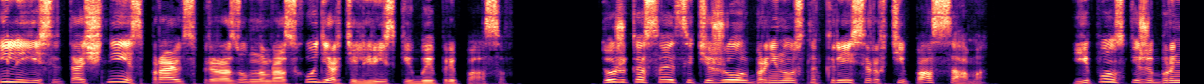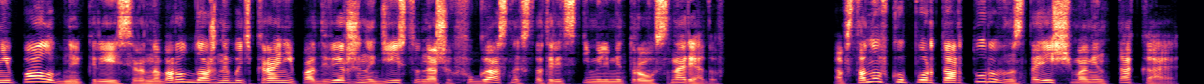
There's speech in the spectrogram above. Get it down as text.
Или, если точнее, справиться при разумном расходе артиллерийских боеприпасов. То же касается и тяжелых броненосных крейсеров типа «Осама». Японские же бронепалубные крейсеры, наоборот, должны быть крайне подвержены действию наших фугасных 130 миллиметровых снарядов. Обстановка у порта Артура в настоящий момент такая.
